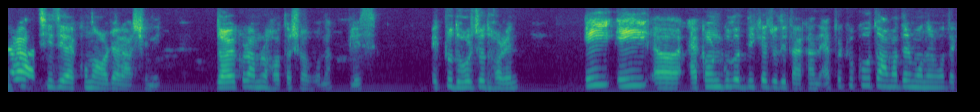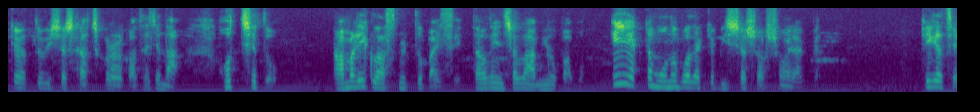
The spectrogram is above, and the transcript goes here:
যারা আছি যে এখনও অর্ডার আসেনি, দয়া করে আমরা হতাশ হব না প্লিজ একটু ধৈর্য ধরেন। এই এই অ্যাকাউন্টগুলোর দিকে যদি তাকান এতটুকু তো আমাদের মনের মধ্যে একটা আত্মবিশ্বাস কাজ করার কথা যে না, হচ্ছে তো। আমার এই ক্লাসমেট তো পাইছে, তাহলে ইনশাল্লাহ আমিও পাবো। এই একটা মনোবল, একটা বিশ্বাস সবসময় রাখবেন। ঠিক আছে?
